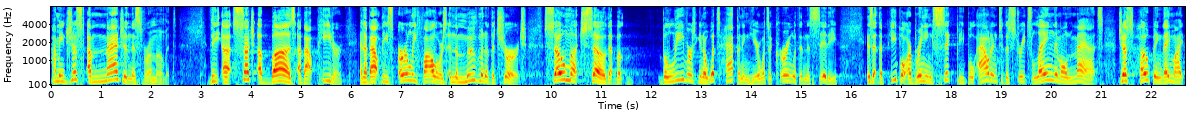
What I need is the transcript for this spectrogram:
I mean, just imagine this for a moment. The, uh, such a buzz about Peter and about these early followers and the movement of the church, so much so that be- believers, you know, what's happening here, what's occurring within the city, is that the people are bringing sick people out into the streets, laying them on mats, just hoping they might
